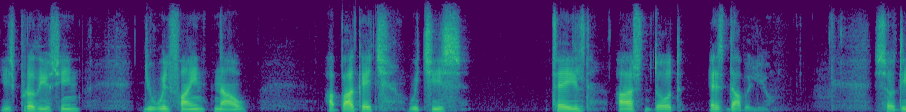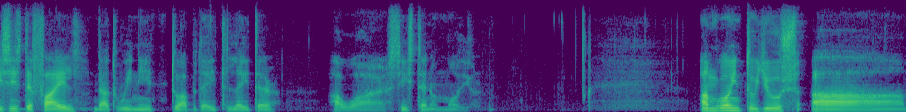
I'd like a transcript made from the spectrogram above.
is producing, you will find now a package which is tailed as .sw. So this is the file that we need to update later our system on module. I'm going to use a,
